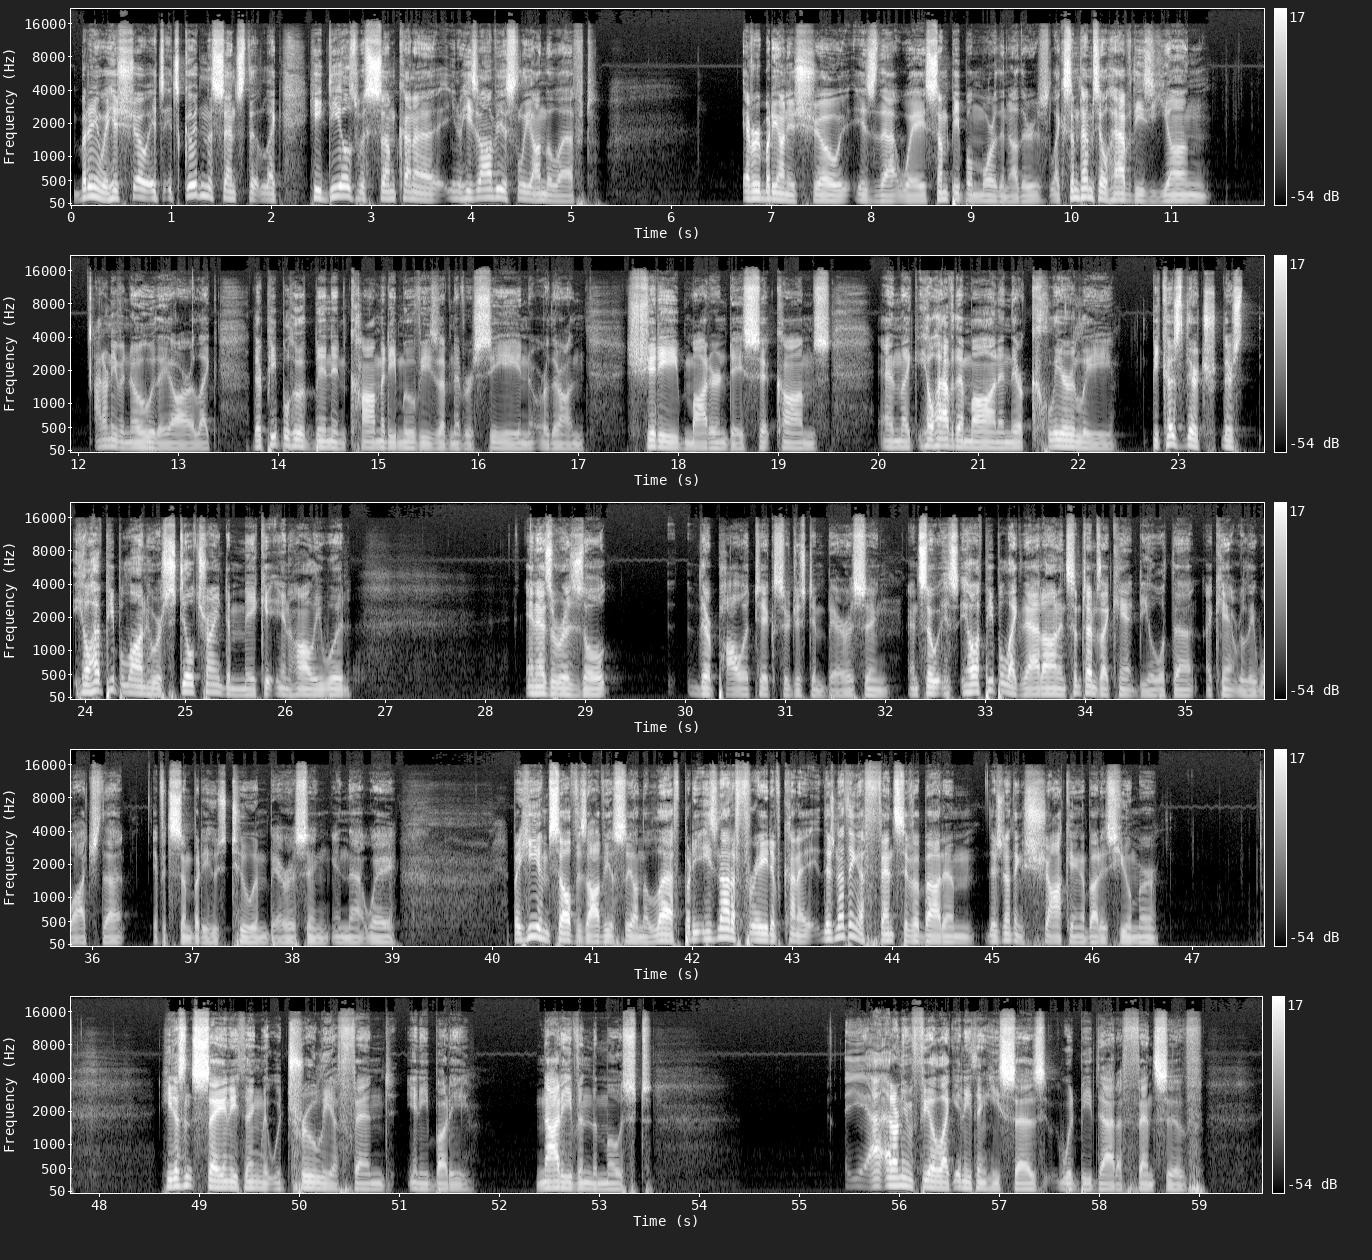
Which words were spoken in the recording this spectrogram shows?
but anyway, his show it's it's good in the sense that like he deals with some kind of you know he's obviously on the left. Everybody on his show is that way. Some people more than others. Like sometimes he'll have these young I don't even know who they are. Like they're people who have been in comedy movies I've never seen or they're on shitty modern day sitcoms and like he'll have them on and they're clearly because they're there's he'll have people on who are still trying to make it in Hollywood. And as a result, their politics are just embarrassing. And so he'll have people like that on, and sometimes I can't deal with that. I can't really watch that if it's somebody who's too embarrassing in that way. But he himself is obviously on the left, but he, he's not afraid of kind of. There's nothing offensive about him. There's nothing shocking about his humor. He doesn't say anything that would truly offend anybody, not even the most. I don't even feel like anything he says would be that offensive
